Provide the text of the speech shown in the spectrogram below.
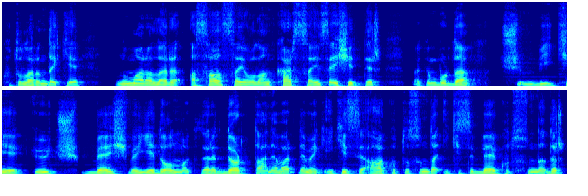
kutularındaki numaraları asal sayı olan kart sayısı eşittir. Bakın burada şu 1, 2, 3, 5 ve 7 olmak üzere 4 tane var. Demek ikisi A kutusunda, ikisi B kutusundadır.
